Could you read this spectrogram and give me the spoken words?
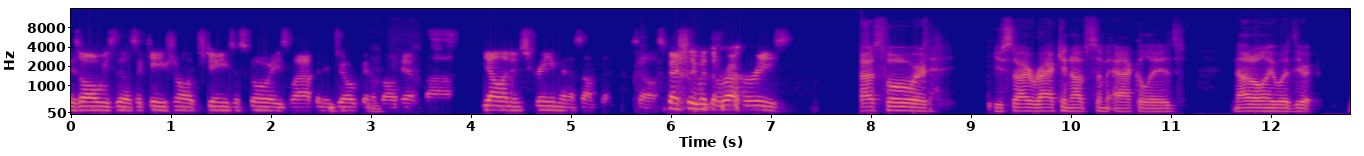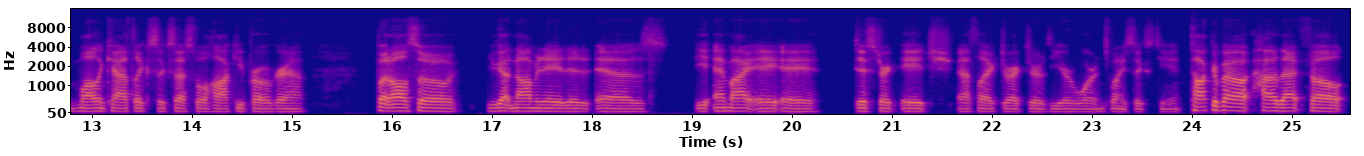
there's always those occasional exchange of stories, laughing and joking about him yelling and screaming or something. So especially with the referees. Fast forward, you started racking up some accolades, not only with your Malden Catholic successful hockey program, but also you got nominated as the MIAA District H Athletic Director of the Year award in 2016. Talk about how that felt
